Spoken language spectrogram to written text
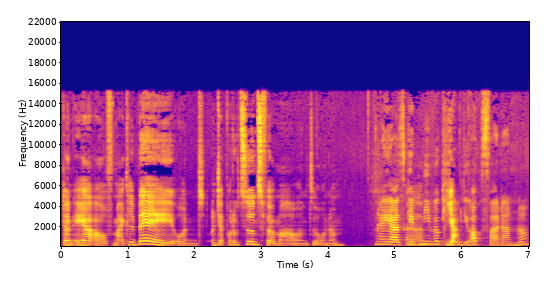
dann eher auf Michael Bay und, und der Produktionsfirma und so, ne? Naja, es geht Ähm, nie wirklich ja. um die Opfer dann, ne?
